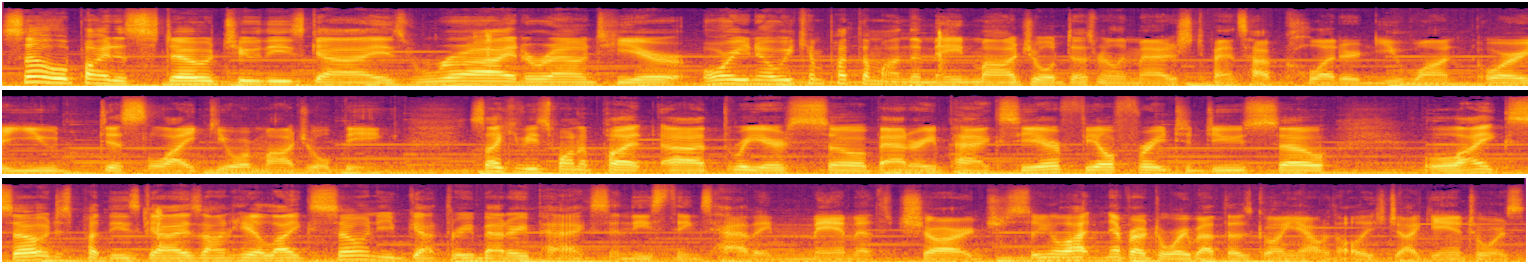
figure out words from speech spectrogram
So, we'll probably just stow two of these guys right around here or, you know, we can put them on the main module. It doesn't really matter. It just depends how cluttered you want or you dislike your module being. So like if you just want to put uh, three or so battery packs here, feel free to do so like so. Just put these guys on here like so, and you've got three battery packs, and these things have a mammoth charge. So you'll never have to worry about those going out with all these Gigantors.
